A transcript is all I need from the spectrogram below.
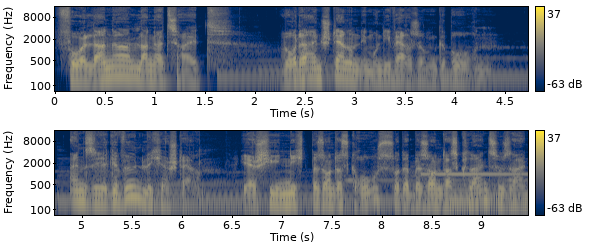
Vor langer, langer Zeit wurde ein Stern im Universum geboren. Ein sehr gewöhnlicher Stern. Er schien nicht besonders groß oder besonders klein zu sein.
